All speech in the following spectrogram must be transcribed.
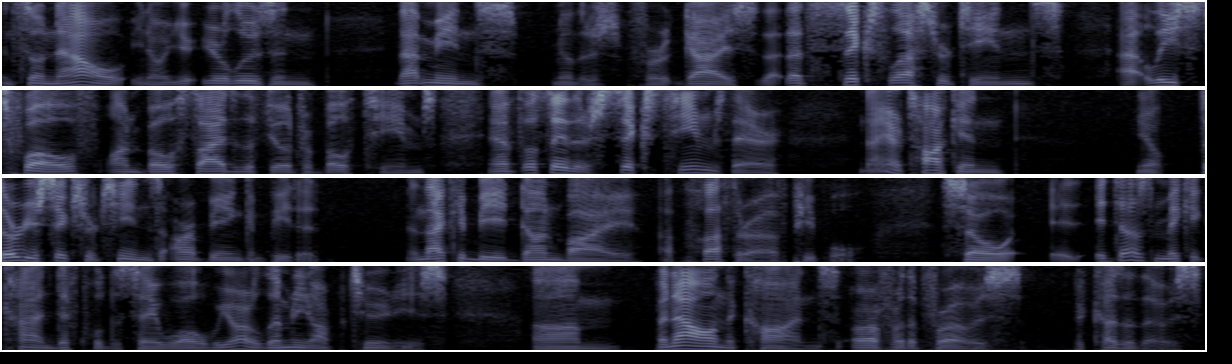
And so now you know you're, you're losing. That means you know there's for guys that, that's six less routines, at least twelve on both sides of the field for both teams. And if let's say there's six teams there, now you're talking, you know, 36 routines aren't being competed. And that could be done by a plethora of people. So it, it does make it kind of difficult to say, well, we are limiting opportunities. Um, but now on the cons, or for the pros, because of those.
